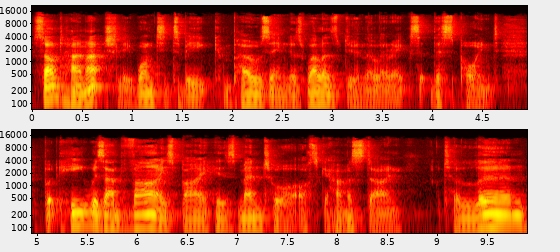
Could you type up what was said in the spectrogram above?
Sondheim actually wanted to be composing as well as doing the lyrics at this point, but he was advised by his mentor, Oscar Hammerstein, to learn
